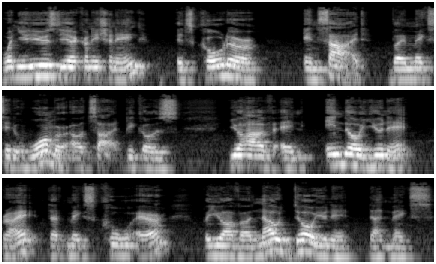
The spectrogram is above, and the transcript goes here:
when you use the air conditioning, it's colder inside, but it makes it warmer outside because you have an indoor unit, right, that makes cool air, but you have an outdoor unit that makes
